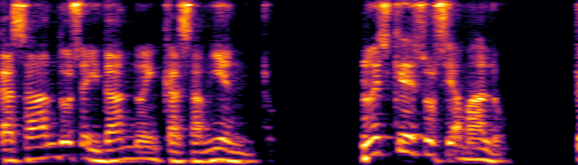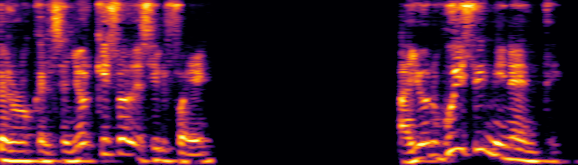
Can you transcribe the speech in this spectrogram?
casándose y dando en casamiento. No es que eso sea malo, pero lo que el Señor quiso decir fue, hay un juicio inminente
